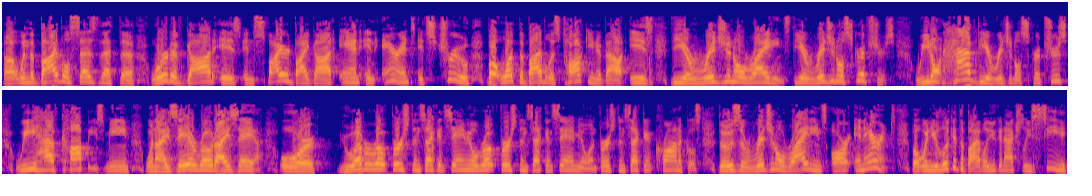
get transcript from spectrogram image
Uh, when the Bible says that the Word of God is inspired by God and inerrant, it's true, but what the Bible is talking about is the original writings, the original scriptures. We don't have the original scriptures, we have copies, meaning when Isaiah wrote Isaiah, or Whoever wrote 1st and 2nd Samuel wrote 1st and 2nd Samuel and 1st and 2nd Chronicles. Those original writings are inerrant. But when you look at the Bible, you can actually see,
